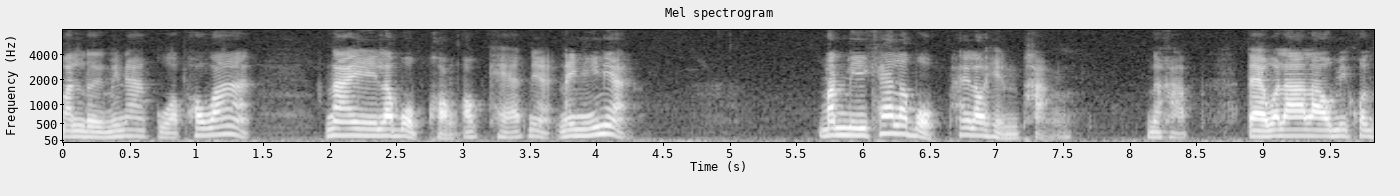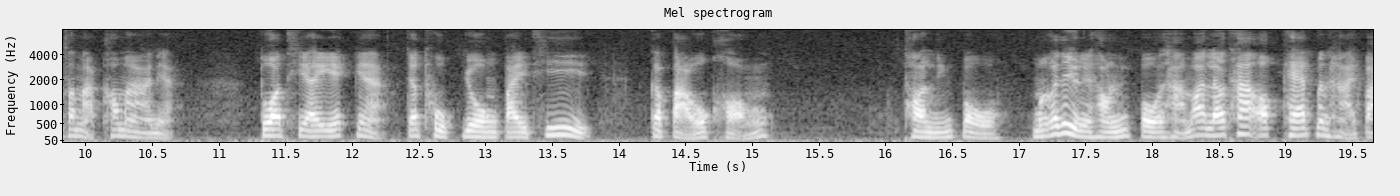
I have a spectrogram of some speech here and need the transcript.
มันเลยไม่น่ากลัว เพราะว่าในระบบของ o c c a d เนี่ยในนี้เนี่ย มันมีแค่ระบบให้เราเห็นผังนะครับ แต่เวลาเรามีคนสมัครเข้ามาเนี่ย ตัว TIX เนี่ยจะถูกโยงไปที่กระเป๋าของ t o n l i n k Pro มันก็จะอยู่ใน t o n l i n k Pro ถามว่าแล้วถ้า o c c a d มันหายไป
